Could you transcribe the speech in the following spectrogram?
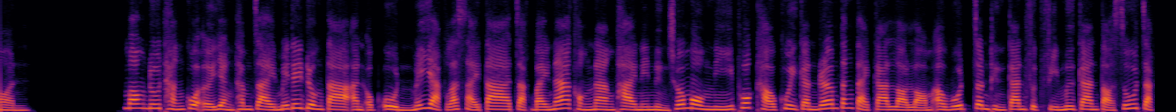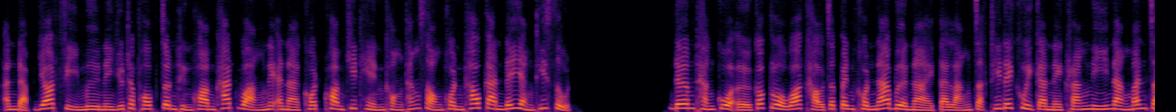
อน มองดูถังกัวเอ๋ยอย่างทำใจไม่ได้ดวงตาอันอบอุ่น ไม่อยากละสายตาจากใบหน้าของนางภายในหนึ่งชั่วโมงนี้ พวกเขาคุยกันเริ่มตั้งแต่การหล่อหลอมอาวุธ จนถึงการฝึกฝีมือการต่อสู้จากอันดับยอดฝีมือในยุทธภพจนถึงความคาดหวังในอนาคตความคิดเห็นของทั้งสองคนเข้ากันได้อย่างที่สุดเดิมถังกัวเอ๋อก็กลัวว่าเขาจะเป็นคนน่าเบื่อหน่าย แต่หลังจากที่ได้คุยกันในครั้งนี้นางมั่นใจ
